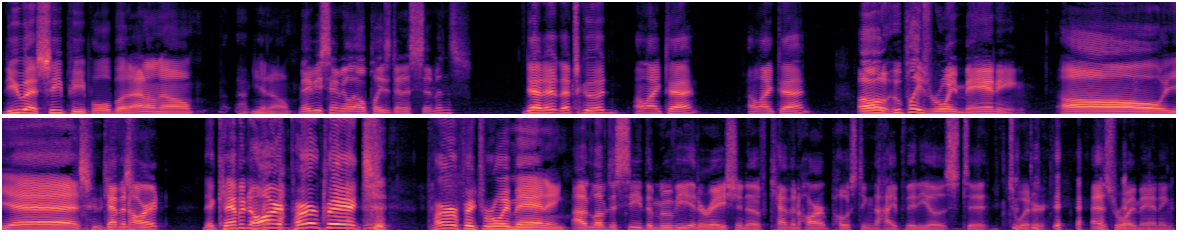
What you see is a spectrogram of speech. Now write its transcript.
The USC people, but I don't know. You know, Maybe Samuel L. plays Dennis Simmons. yeah, that's good. I like that. I like that. Oh, who plays Roy Manning? Oh yes, Who Kevin Hart. The Kevin Hart, perfect, perfect. Roy Manning. I would love to see the movie iteration of Kevin Hart posting the hype videos to Twitter as Roy Manning.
